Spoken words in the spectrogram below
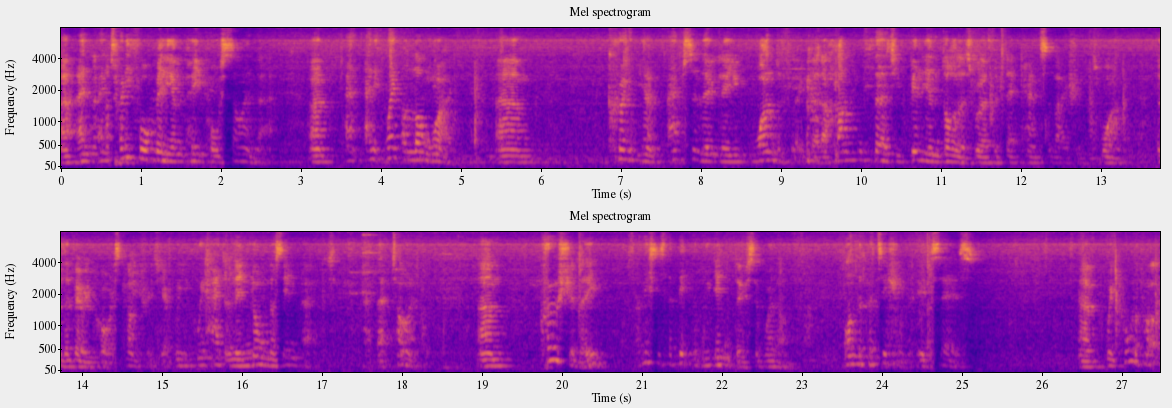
Uh, and, and 24 million people signed that. Um, and, and, it went a long way. Um, you know, absolutely wonderfully that $130 billion worth of debt cancellation was won for the very poorest countries. Yeah, we, we had an enormous impact at that time. Um, crucially, and this is the bit that we didn't do so well on. On the petition, it says, um, we, call upon,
